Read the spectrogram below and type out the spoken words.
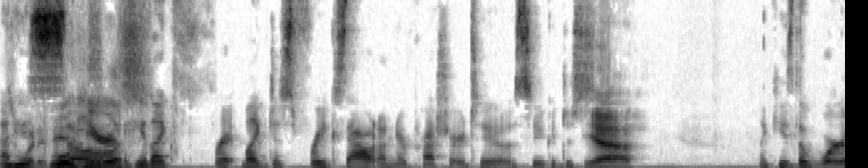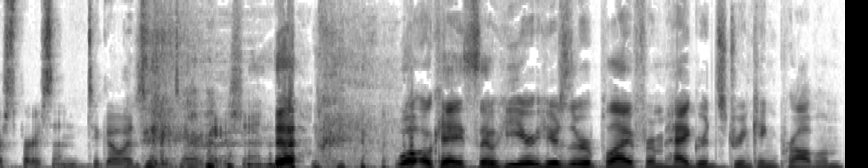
Is And what he's it so is. Well, here's- he like fri- like just freaks out under pressure too. So you could just Yeah. like he's the worst person to go into an interrogation. Well, okay, so here here's the reply from Hagrid's drinking problem.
